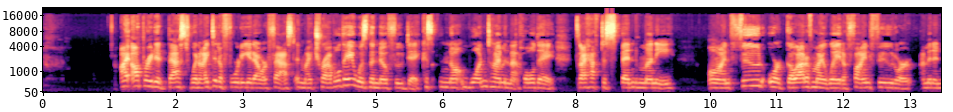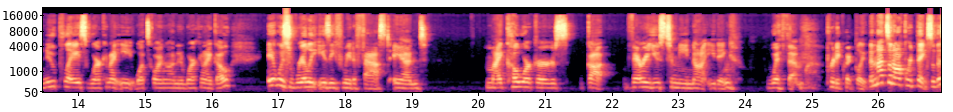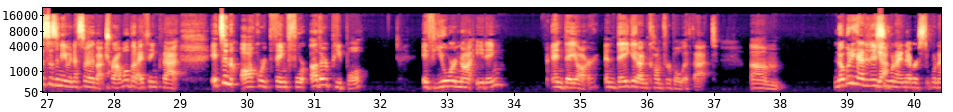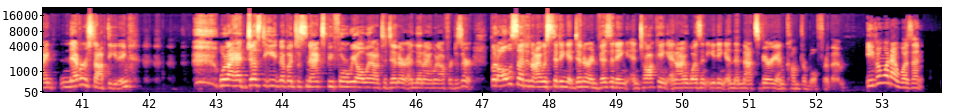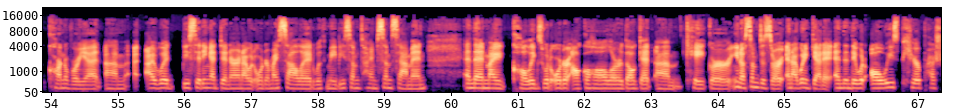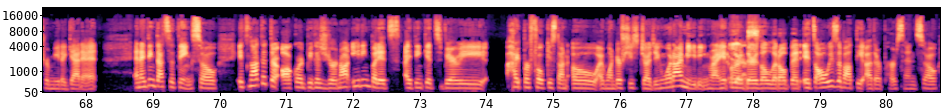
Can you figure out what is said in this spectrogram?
I operated best when I did a 48 hour fast and my travel day was the no food day because not one time in that whole day did I have to spend money on food or go out of my way to find food or I'm in a new place. Where can I eat? What's going on and where can I go? It was really easy for me to fast. And my coworkers got very used to me not eating with them pretty quickly. Then that's an awkward thing. So this isn't even necessarily about travel, but I think that it's an awkward thing for other people if you're not eating and they are and they get uncomfortable with that. Um nobody had an issue yeah. when I never when I never stopped eating. when I had just eaten a bunch of snacks before we all went out to dinner and then I went out for dessert. But all of a sudden I was sitting at dinner and visiting and talking and I wasn't eating and then that's very uncomfortable for them. Even when I wasn't carnivore yet. Um, I would be sitting at dinner and I would order my salad with maybe sometimes some salmon. And then my colleagues would order alcohol or they'll get um, cake or, you know, some dessert and I wouldn't get it. And then they would always peer pressure me to get it. And I think that's the thing. So it's not that they're awkward because you're not eating, but it's, I think it's very hyper focused on, oh, I wonder if she's judging what I'm eating, right? Or yes. there's a little bit, it's always about the other person. So,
